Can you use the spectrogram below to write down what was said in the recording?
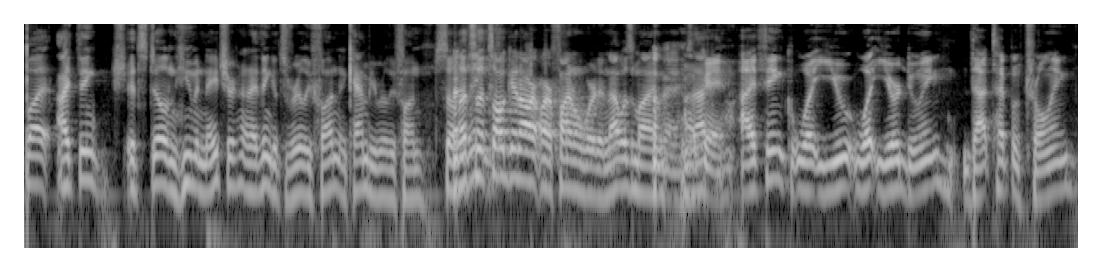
but I think it's still in human nature, and I think it's really fun. It can be really fun. So But I let's think- let's all get our, our final word, and that was mine. Okay. Zach? Okay, I think what you what you're doing, that type of trolling,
